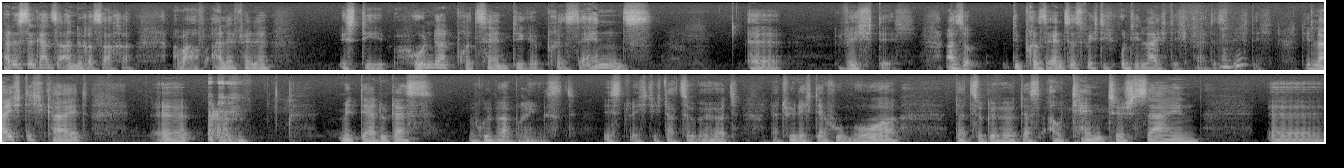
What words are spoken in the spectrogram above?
das ist eine ganz andere Sache. Aber auf alle Fälle ist die hundertprozentige Präsenz äh, wichtig. Also die Präsenz ist wichtig und die Leichtigkeit ist mhm. wichtig. Die Leichtigkeit, äh, mit der du das rüberbringst, ist wichtig. Dazu gehört natürlich der Humor, dazu gehört das authentisch sein, äh,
